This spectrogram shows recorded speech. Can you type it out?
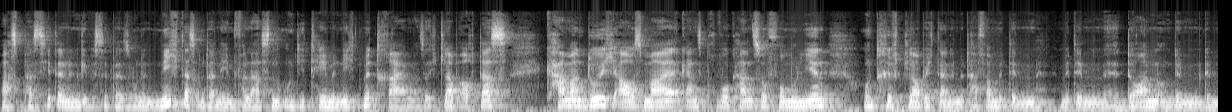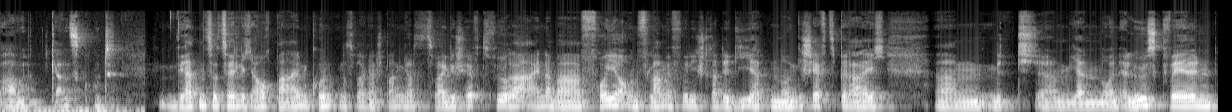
was passiert denn, wenn gewisse Personen nicht das Unternehmen verlassen und die Themen nicht mittreiben. Also ich glaube, auch das kann man durchaus mal ganz provokant so formulieren und trifft, glaube ich, deine Metapher mit dem, mit dem äh, Dorn und dem, dem Arm ganz gut. Wir hatten es tatsächlich auch bei einem Kunden, das war ganz spannend, gab es zwei Geschäftsführer. Einer war Feuer und Flamme für die Strategie, hat einen neuen Geschäftsbereich ähm, mit ähm, ja, neuen Erlösquellen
